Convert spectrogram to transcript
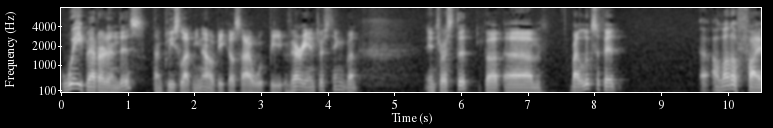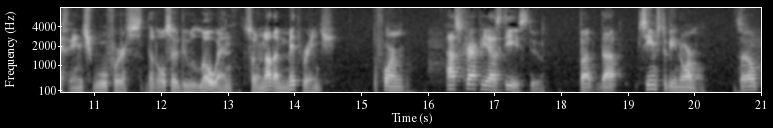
way better than this, then please let me know because I would be very interesting, but interested. But um, by the looks of it, a lot of five inch woofers that also do low end, so not a mid range, perform as crappy as these do. But that seems to be normal. So,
